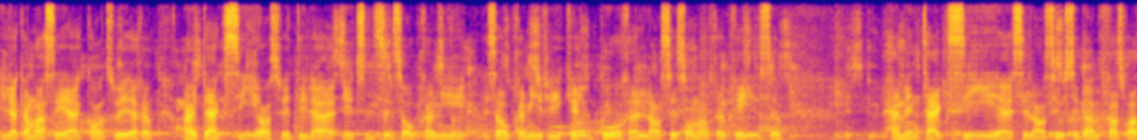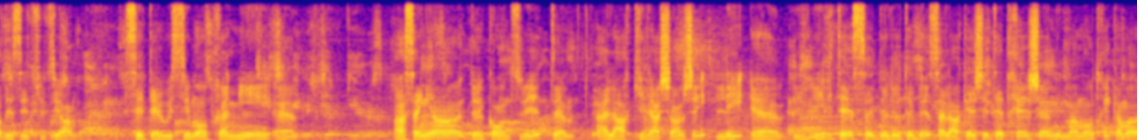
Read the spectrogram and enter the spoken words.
Il a commencé à conduire un taxi. Ensuite, il a utilisé son premier, son premier véhicule pour lancer son entreprise. Hammond Taxi euh, s'est lancé aussi dans le transport des étudiants. C'était aussi mon premier euh, enseignant de conduite euh, alors qu'il a changé les, les vitesses de l'autobus alors que j'étais très jeune. Il m'a montré comment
